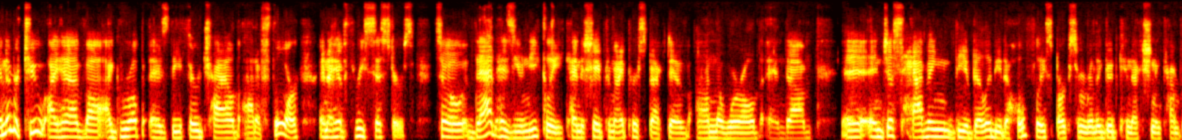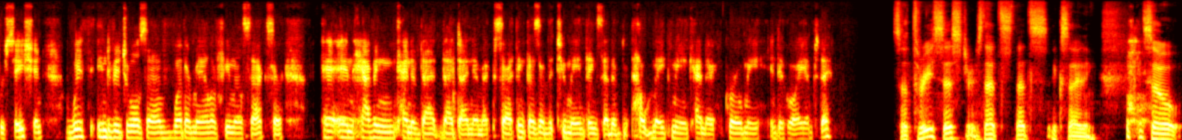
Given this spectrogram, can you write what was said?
And number two, I have uh, I grew up as the third child out of four, and I have three sisters. So that has uniquely kind of shaped my perspective on the world, and um, and just having the ability to hopefully spark some really good connection and conversation with individuals of whether male or female sex, or and having kind of that that dynamic. So I think those are the two main things that have helped make me and kind of grow me into who I am today. So three sisters. That's that's exciting. so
